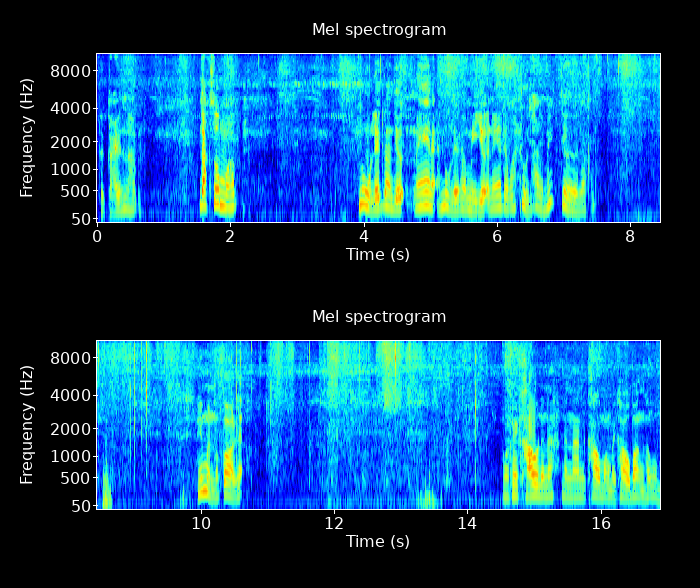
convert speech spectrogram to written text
แต่ไกลนั่นแหละครับ ดักซุ่มอะครับ หนูเล็กนั่นเยอะแน่แหละหนูเล็กมันมีเยอะแน่แต่ว่าหนูใหญ่ไม่เจอแล้วครับไม่เหมือนเมื่อก่อนแล้วมันค่อยเข้าแล้วนะนานๆเข้าบ้างไม่เข้าบ้างครับผม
